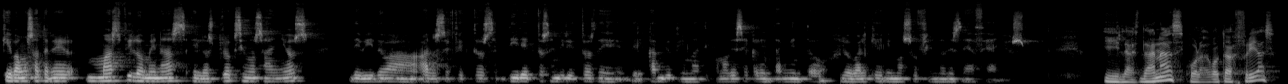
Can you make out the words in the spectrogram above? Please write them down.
que vamos a tener más filomenas en los próximos años debido a, los efectos directos e indirectos del cambio climático, ¿no? de ese calentamiento global que venimos sufriendo desde hace años. ¿Y las danas o las gotas frías?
